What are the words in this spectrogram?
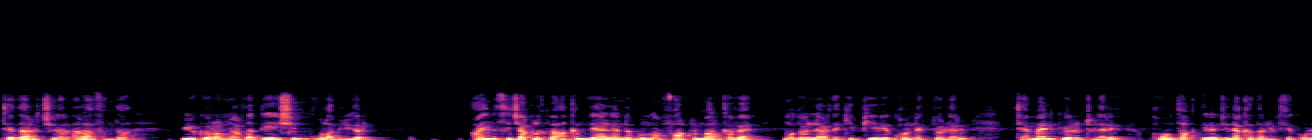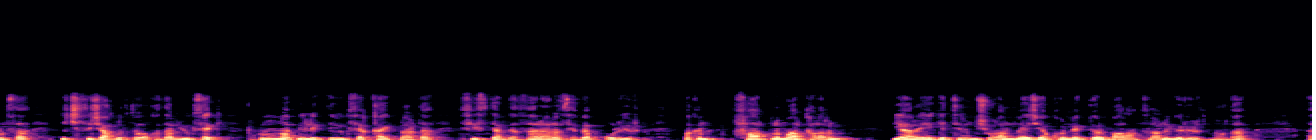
tedarikçiler arasında büyük oranlarda değişim olabiliyor. Aynı sıcaklık ve akım değerlerinde bulunan farklı marka ve modellerdeki PV konnektörlerin temel görüntüleri kontak direnci ne kadar yüksek olursa iç sıcaklık da o kadar yüksek. Bununla birlikte yüksek kayıplarda sistemde zarara sebep oluyor. Bakın farklı markaların bir araya getirilmiş olan MC konnektör bağlantılarını görüyoruz burada. Ee,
